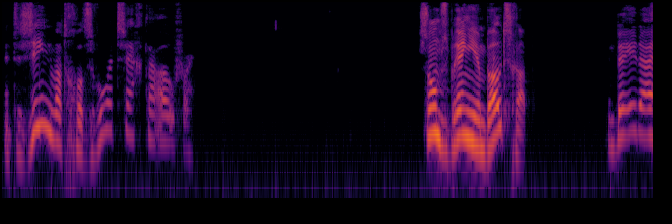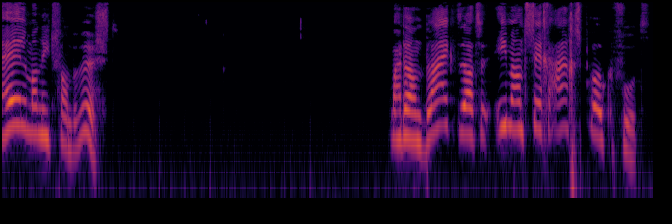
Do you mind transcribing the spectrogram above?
En te zien wat Gods woord zegt daarover. Soms breng je een boodschap en ben je daar helemaal niet van bewust. Maar dan blijkt dat iemand zich aangesproken voelt.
